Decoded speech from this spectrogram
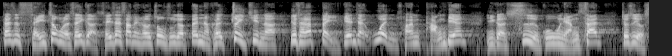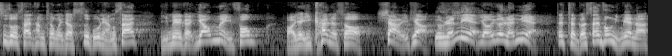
但是谁种了这个？谁在上面会种出一个奔呢？可是最近呢，又在它北边，在汶川旁边一个四姑娘山，就是有四座山，他们称为叫四姑娘山，里面有个妖媚峰。好像一看的时候吓了一跳，有人脸，有一个人脸，在整个山峰里面呢，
